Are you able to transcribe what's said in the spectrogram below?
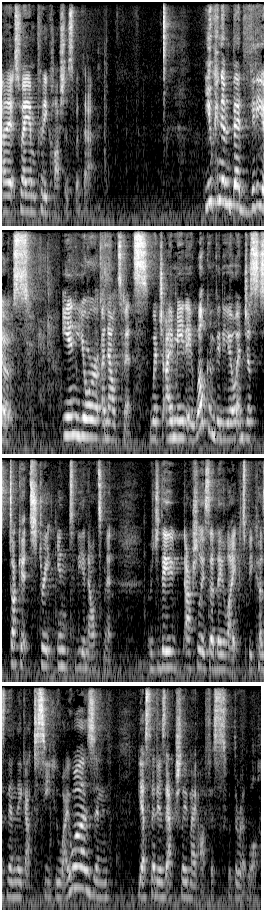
Uh, so I am pretty cautious with that. You can embed videos in your announcements, which I made a welcome video and just stuck it straight into the announcement, which they actually said they liked because then they got to see who I was. And yes, that is actually my office with the red wall.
